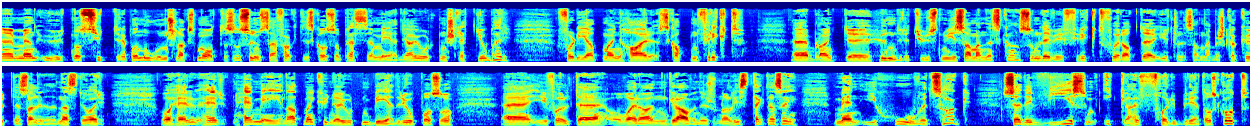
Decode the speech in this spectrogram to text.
eh, men uten å sutre på noen slags måte, så syns jeg faktisk også presse og media har gjort en slett jobb her. Fordi at man har skapt en frykt eh, blant eh, hundretusenvis av mennesker som lever i frykt for at ytelsene deres skal kuttes allerede neste år. Og her, her, her mener jeg at man kunne ha gjort en bedre jobb også i forhold til å være en gravende journalist, tenkte jeg å si. Men i hovedsak så er det vi som ikke har forberedt oss godt.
